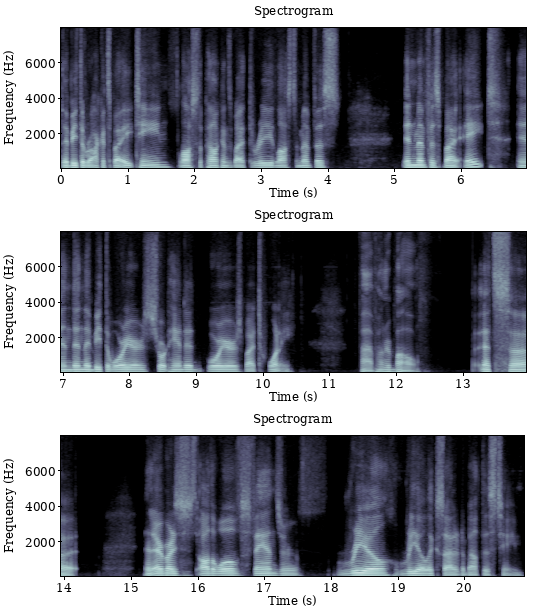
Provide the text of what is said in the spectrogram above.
They beat the Rockets by 18, lost the Pelicans by three, lost to Memphis in Memphis by eight, and then they beat the Warriors, shorthanded Warriors by 20 Five hundred ball. that's uh and everybody's all the wolves fans are real real excited about this team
